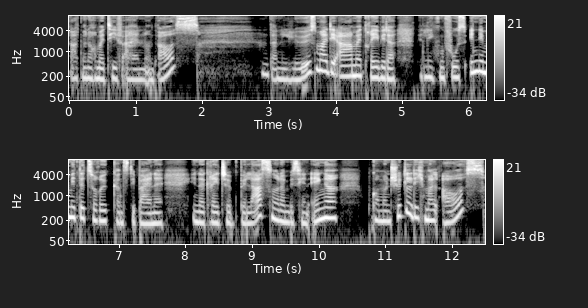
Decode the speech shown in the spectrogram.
Atme noch einmal tief ein und aus. Dann löse mal die Arme, dreh wieder den linken Fuß in die Mitte zurück, kannst die Beine in der Grätsche belassen oder ein bisschen enger. Komm und schüttel dich mal aus.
